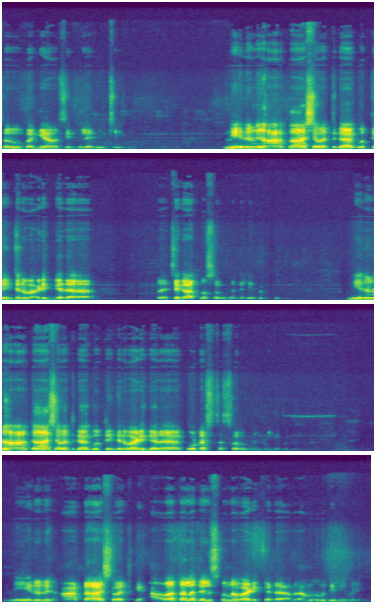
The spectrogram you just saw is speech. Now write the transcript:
స్వరూప జ్ఞాన సిద్ధి లభించింది. నేను ఆకాశవతిగా గుర్తించిన వాడికి కదా. ప్రత్యేగాత్మ స్వరూపం తెలియబడుతుంది నేను ఆకాశవతిగా గుర్తించిన వాడికి కదా. కూటస్థ స్వరూపం తెలియబడుతుంది నేను ఆకాశవతికి అవతల తెలుసుకున్న వాడికి కదా. బ్రహ్మము తెలియబడింది.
